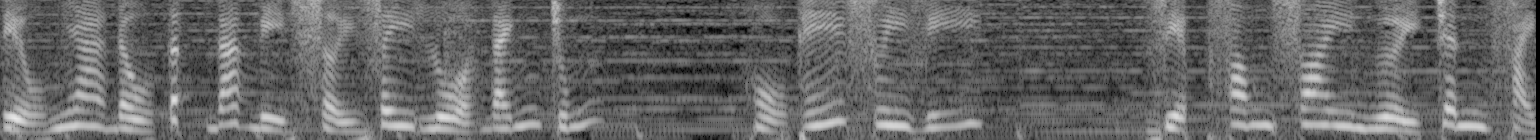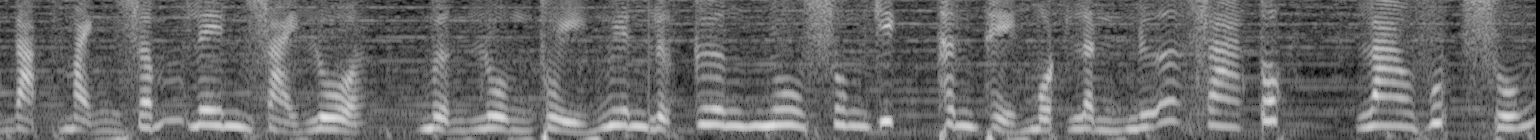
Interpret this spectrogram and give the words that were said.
tiểu nha đầu tất đã bị sợi dây lụa đánh trúng. Hổ thế suy vĩ. Diệp Phong xoay người chân phải đạp mạnh dấm lên giải lụa, mượn luồng thủy nguyên lực cương nhu sung kích thân thể một lần nữa ra tốc, lao vút xuống.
